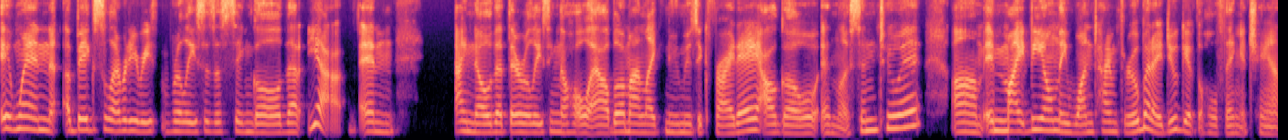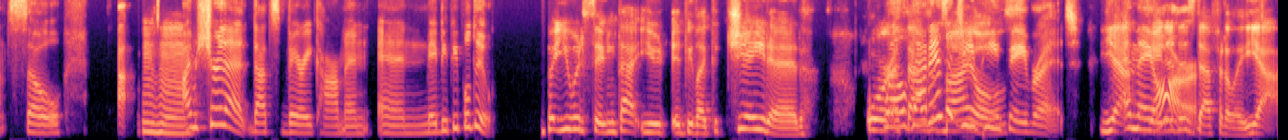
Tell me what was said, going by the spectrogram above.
it, when a big celebrity re- releases a single that yeah, and I know that they're releasing the whole album on like New Music Friday. I'll go and listen to it. Um, it might be only one time through, but I do give the whole thing a chance. So Mhm. I'm sure that that's very common, and maybe people do. But you would think that you it'd be like jaded or well, a that thousand a GP favorite. Yeah, and they Jaded is are. definitely yeah.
